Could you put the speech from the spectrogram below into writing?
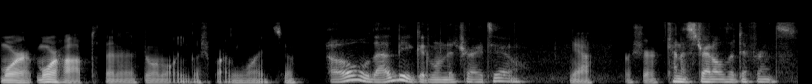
more more hopped than a normal English barley wine. So. Oh, that'd be a good one to try too. Yeah, for sure. Kind of straddle the difference.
